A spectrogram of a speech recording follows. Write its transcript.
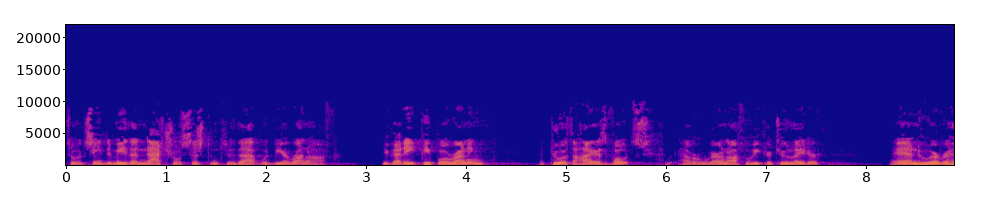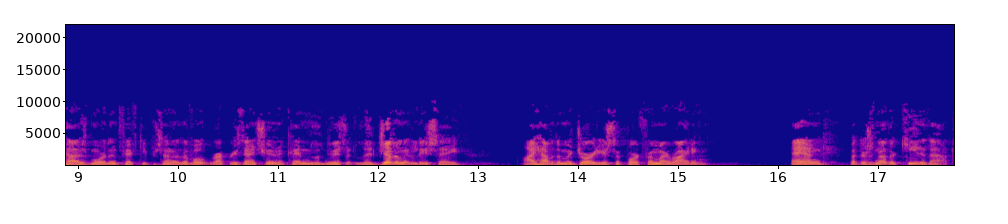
So it seemed to me the natural system to that would be a runoff. You got eight people running, the two with the highest votes have a runoff a week or two later, and whoever has more than 50% of the vote represents you and can legitimately say, I have the majority of support from my riding. And, but there's another key to that.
